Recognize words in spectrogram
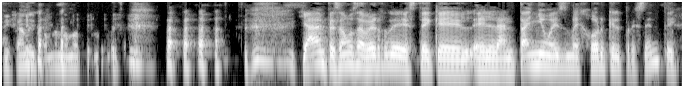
fijando y tomando Ya empezamos a ver este que el, antaño es mejor que el presente.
